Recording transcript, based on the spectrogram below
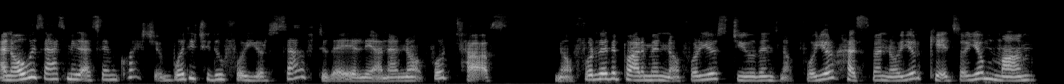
and always ask me that same question. What did you do for yourself today eliana? Not for Tufts not for the department not for your students not for your husband or your kids or your mom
